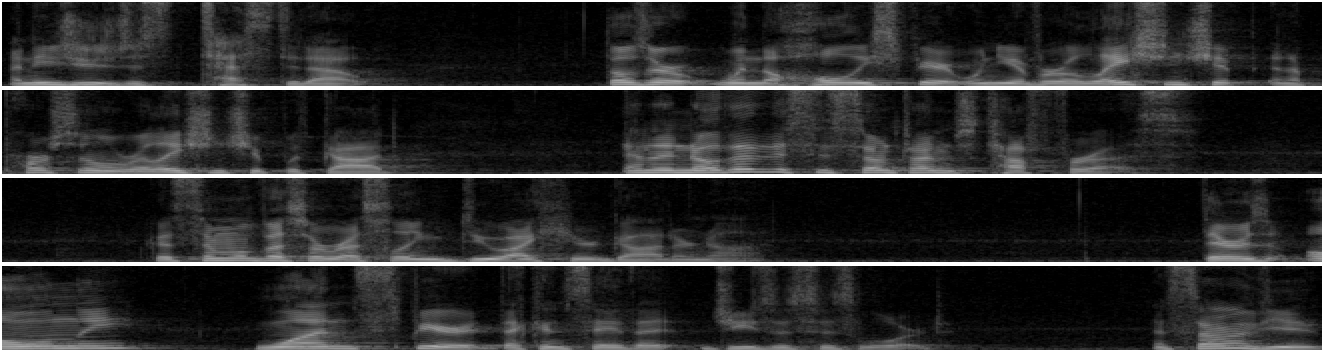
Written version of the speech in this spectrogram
I need you to just test it out. Those are when the Holy Spirit, when you have a relationship and a personal relationship with God. And I know that this is sometimes tough for us because some of us are wrestling do I hear God or not? There is only one spirit that can say that Jesus is Lord. And some of you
